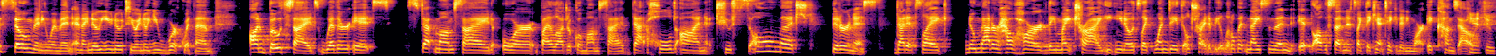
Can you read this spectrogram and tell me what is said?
so many women, and I know you know too. I know you work with them on both sides, whether it's stepmom side or biological mom side that hold on to so much bitterness that it's like no matter how hard they might try, you know, it's like one day they'll try to be a little bit nice and then it all of a sudden it's like they can't take it anymore. It comes out. Do.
